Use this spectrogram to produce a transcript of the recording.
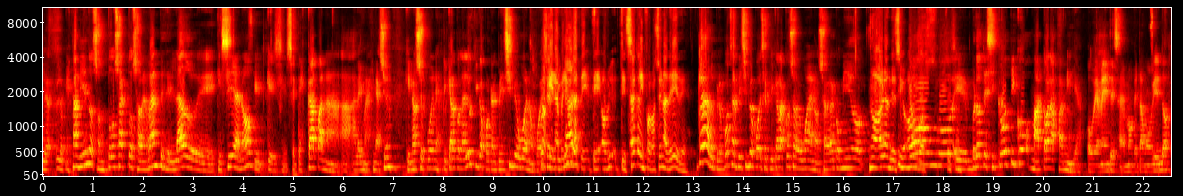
lo, lo que estás viendo son todos actos aberrantes del lado de que sea, ¿no? Que, que se, te escapan a, a- a la imaginación, que no se pueden explicar con la lógica, porque al principio, bueno, No, podés es que la explicar... película te, te te saca información adrede. Claro, pero vos al principio podés explicar las cosas de, bueno, se habrá comido No, hablan de sí, hongos. hongo, Sí, sí. eh, brote psicótico, mató a la familia. Obviamente sabemos que estamos viendo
